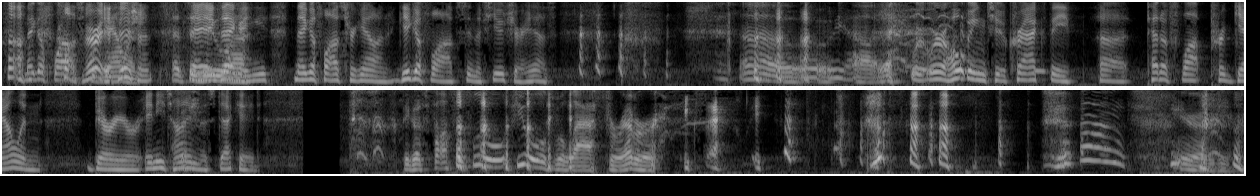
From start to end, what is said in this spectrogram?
Megaflops. Oh, it's very per gallon. efficient. That's Yeah, new, exactly. Megaflops per gallon. Gigaflops in the future, yes. Oh yeah. We're, we're hoping to crack the uh, petaflop per gallon barrier anytime this decade. because fossil fuel, fuels will last forever. Exactly. Here, oh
